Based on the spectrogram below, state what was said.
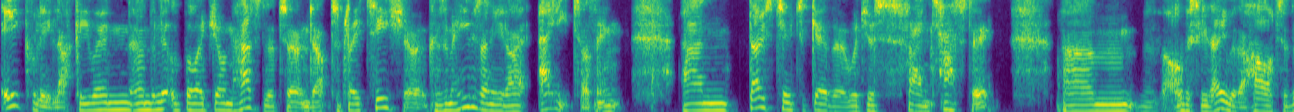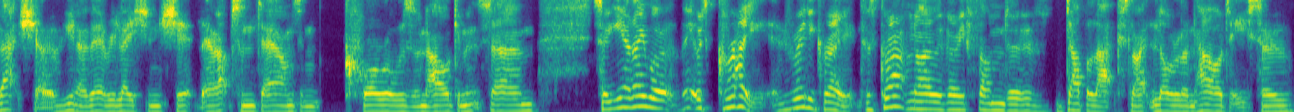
equally lucky when um, the little boy John Hasler turned up to play T-shirt because I mean he was only like eight, I think, and those two together were just fantastic. Um, obviously, they were the heart of that show. You know, their relationship, their ups and downs, and quarrels and arguments. Um, so yeah, they were. It was great. It was really great because Grant and I were very fond of double acts like Laurel and Hardy. So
